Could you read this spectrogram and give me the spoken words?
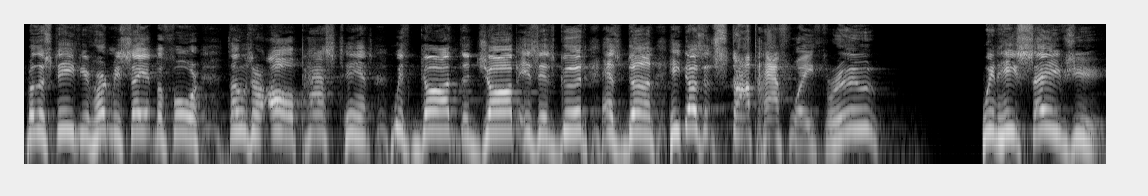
Brother Steve, you've heard me say it before. Those are all past tense. With God, the job is as good as done. He doesn't stop halfway through. When he saves you,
